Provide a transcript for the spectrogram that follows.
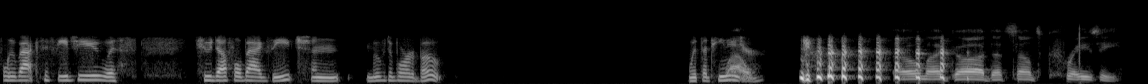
flew back to Fiji with two duffel bags each, and moved aboard a boat with a teenager. Oh my God, that sounds crazy.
